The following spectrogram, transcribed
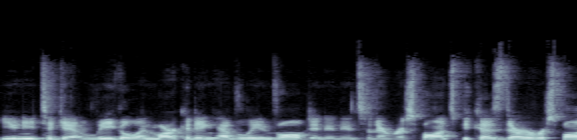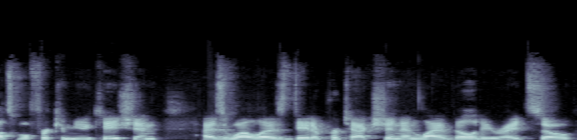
you need to get legal and marketing heavily involved in an incident response because they're responsible for communication as well as data protection and liability, right? So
